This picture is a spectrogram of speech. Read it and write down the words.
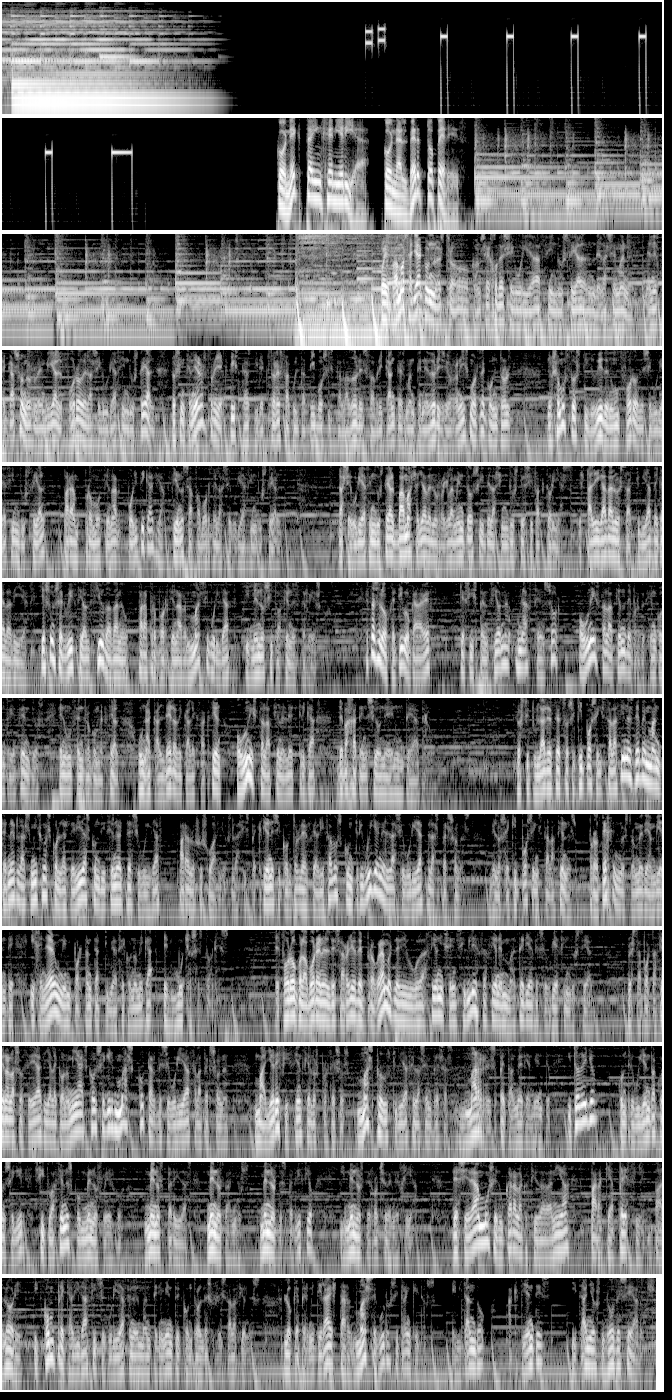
Conecta Ingeniería con Alberto Pérez. Pues vamos allá con nuestro Consejo de Seguridad Industrial de la semana. En este caso nos lo envía el Foro de la Seguridad Industrial. Los ingenieros proyectistas, directores facultativos, instaladores, fabricantes, mantenedores y organismos de control nos hemos constituido en un foro de seguridad industrial para promocionar políticas y acciones a favor de la seguridad industrial. La seguridad industrial va más allá de los reglamentos y de las industrias y factorías. Está ligada a nuestra actividad de cada día y es un servicio al ciudadano para proporcionar más seguridad y menos situaciones de riesgo. Este es el objetivo cada vez que se inspecciona un ascensor o una instalación de protección contra incendios en un centro comercial, una caldera de calefacción o una instalación eléctrica de baja tensión en un teatro. Los titulares de estos equipos e instalaciones deben mantener las mismas con las debidas condiciones de seguridad para los usuarios. Las inspecciones y controles realizados contribuyen en la seguridad de las personas, de los equipos e instalaciones, protegen nuestro medio ambiente y generan una importante actividad económica en muchos sectores. El foro colabora en el desarrollo de programas de divulgación y sensibilización en materia de seguridad industrial. Nuestra aportación a la sociedad y a la economía es conseguir más cotas de seguridad a la persona, mayor eficiencia en los procesos, más productividad en las empresas, más respeto al medio ambiente y todo ello contribuyendo a conseguir situaciones con menos riesgos, menos pérdidas, menos daños, menos desperdicio y menos derroche de energía. Deseamos educar a la ciudadanía para que aprecie, valore y compre calidad y seguridad en el mantenimiento y control de sus instalaciones, lo que permitirá estar más seguros y tranquilos, evitando accidentes y daños no deseados.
